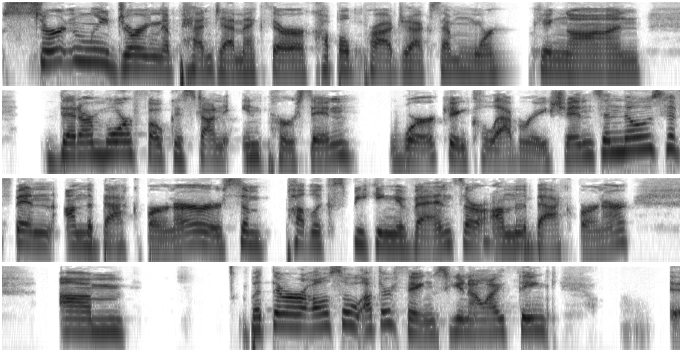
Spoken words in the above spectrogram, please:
certainly during the pandemic there are a couple projects i'm working on that are more focused on in person work and collaborations and those have been on the back burner or some public speaking events are on the back burner. Um, but there are also other things you know i think uh,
